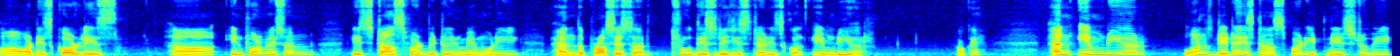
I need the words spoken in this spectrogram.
uh, what is called is uh, information is transferred between memory and the processor through this register is called MDR. Okay. And MDR once data is transferred it needs to be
